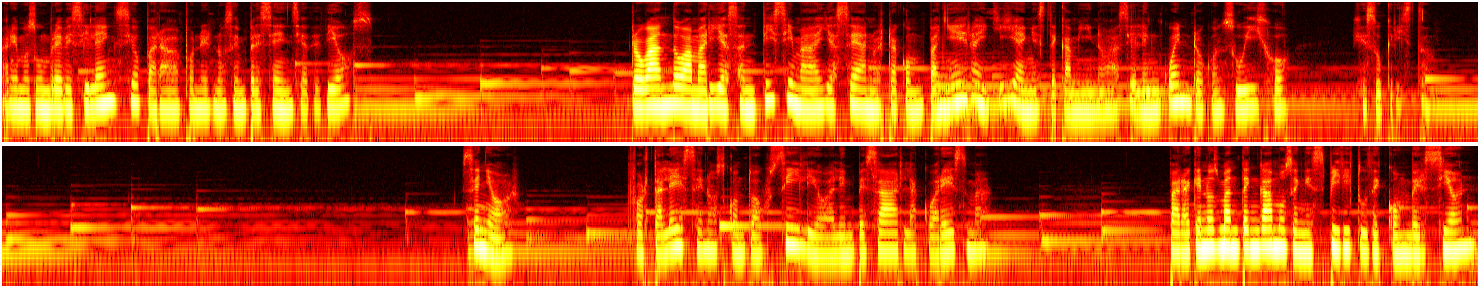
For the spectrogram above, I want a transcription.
Haremos un breve silencio para ponernos en presencia de Dios, rogando a María Santísima ella sea nuestra compañera y guía en este camino hacia el encuentro con su Hijo Jesucristo. Señor, fortalécenos con tu auxilio al empezar la cuaresma, para que nos mantengamos en espíritu de conversión,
